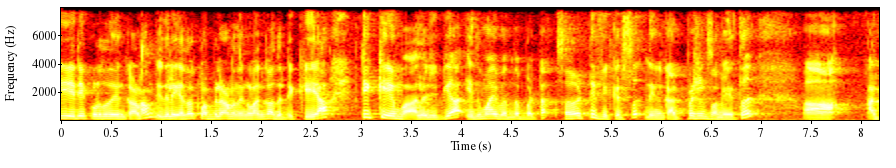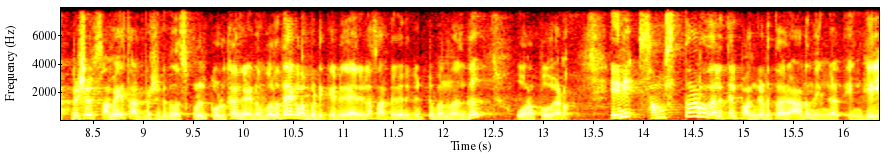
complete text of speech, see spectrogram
ഈ ഏരിയ കൊടുത്ത് നിങ്ങൾക്ക് കാണാം. ഇതിൽ ഏതോ ക്ലബ്ബിലാണ് നിങ്ങൾ അംഗം അത് ടിക്ക് ചെയ്യുക. ടിക്ക് ചെയ്യുമ്പോൾ ആലോചിക്കുക. ഇതുമായി ബന്ധപ്പെട്ട സർട്ടിഫിക്കറ്റ്സ് നിങ്ങൾക്ക് അഡ്മിഷൻ സമയത്ത് അഡ്മിഷൻ സമയത്ത് അഡ്മിഷൻ എടുക്കുന്ന സ്കൂളിൽ കൊടുക്കാൻ കഴിയണം. വെറുതെ ക്ലബ്ബ് ടിക്കറ്റ് കാര്യമില്ല. സർട്ടിഫിക്കറ്റ് കിട്ടുമെന്ന് നിങ്ങൾക്ക് ഉറപ്പ് വേണം. ഇനി സംസ്ഥാന തലത്തിൽ പങ്കെടുത്തവരാണ് നിങ്ങൾ എങ്കിൽ.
